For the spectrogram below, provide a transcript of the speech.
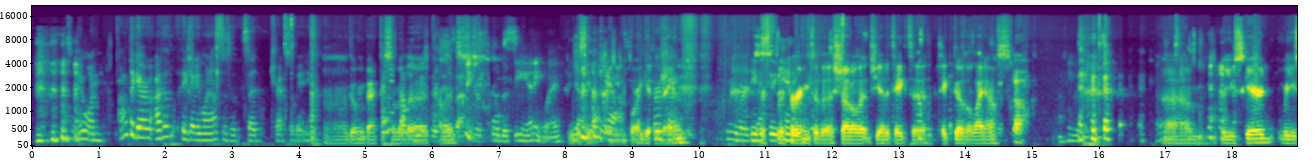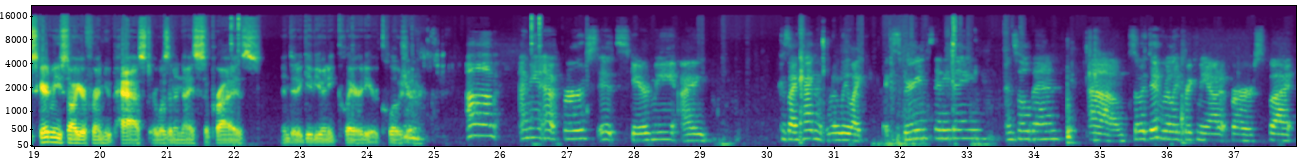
It's a new one. I don't think I, I don't think anyone else has said Transylvania. Uh, going back to I some of the comments. That'd be cool to see anyway. You can see the Yeah. before I get For the van. Need to see Re- Kenny. referring to the shuttle that she had to take to take go to the lighthouse. Oh, He was nice. Um, were you scared? Were you scared when you saw your friend who passed, or was it a nice surprise? And did it give you any clarity or closure? Um, I mean, at first it scared me. I because I hadn't really like experienced anything until then. Um, so it did really freak me out at first. But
